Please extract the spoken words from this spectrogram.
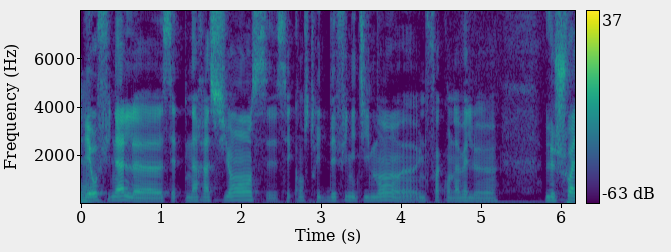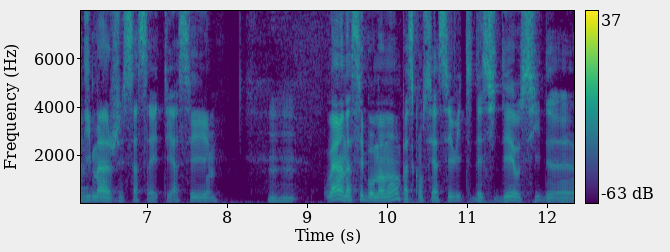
Et au final, cette narration s'est construite définitivement une fois qu'on avait le, le choix d'images. Et ça, ça a été assez... Mhm. Ouais, un assez beau moment parce qu'on s'est assez vite décidé aussi de,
